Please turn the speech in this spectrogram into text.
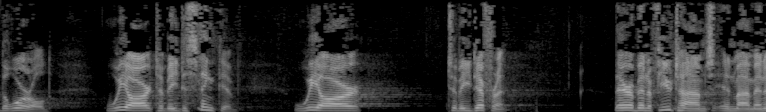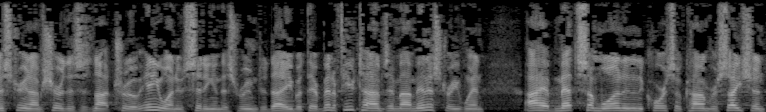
the world. We are to be distinctive. We are to be different. There have been a few times in my ministry, and I'm sure this is not true of anyone who's sitting in this room today, but there have been a few times in my ministry when I have met someone in the course of conversation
